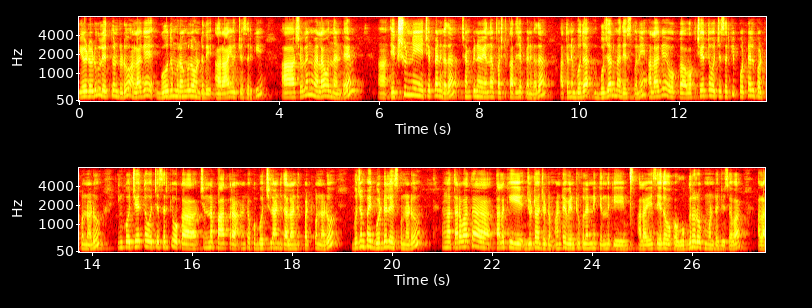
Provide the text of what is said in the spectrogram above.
ఏడు అడుగులు ఎత్తుంటాడు అలాగే గోధుమ రంగులో ఉంటుంది ఆ రాయి వచ్చేసరికి. ఆ శివలింగం ఎలా ఉందంటే యక్షుణ్ణి చెప్పాను కదా చంపిన ఏందో ఫస్ట్ కథ చెప్పాను కదా అతని భుజ భుజాల మీద వేసుకొని అలాగే ఒక ఒక చేత్తో వచ్చేసరికి పొట్టెలు పట్టుకున్నాడు ఇంకో చేత్తో వచ్చేసరికి ఒక చిన్న పాత్ర అంటే ఒక బొచ్చు లాంటిది అలాంటిది పట్టుకున్నాడు భుజంపై గొడ్డలు వేసుకున్నాడు ఇంకా తర్వాత తలకి జుటాజుటం అంటే వెంట్రుకలన్నీ కిందకి అలా వేసి ఏదో ఒక ఉగ్ర రూపం ఉంటుంది చూసావా అలా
